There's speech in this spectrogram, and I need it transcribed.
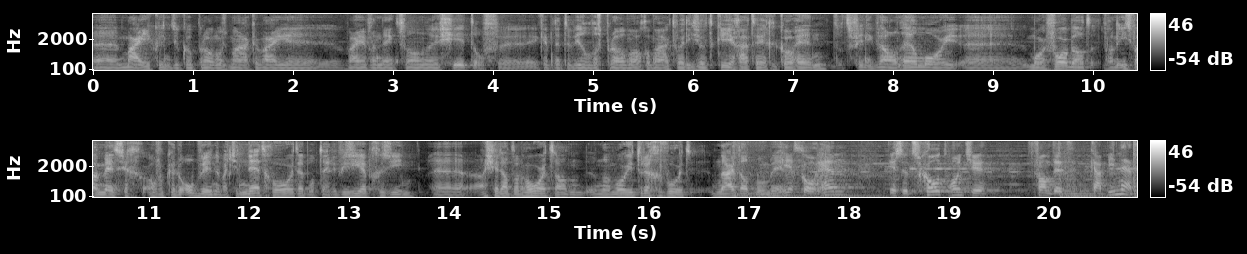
Uh, maar je kunt natuurlijk ook promos maken waar je, waar je van denkt van uh, shit. Of uh, ik heb net de Wilders promo gemaakt waar die zo tekeer gaat tegen Cohen. Dat vind ik wel een heel mooi, mooi voorbeeld van iets waar mensen zich over kunnen opwinden. Wat je net gehoord hebt, op televisie hebt gezien. Als je dat dan hoort, dan, dan word je teruggevoerd naar dat moment. Heer Cohen is het schoothondje van dit kabinet.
